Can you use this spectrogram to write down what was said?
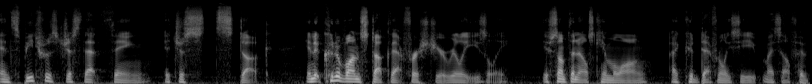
and speech was just that thing. It just stuck, and it could have unstuck that first year really easily. If something else came along, I could definitely see myself have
